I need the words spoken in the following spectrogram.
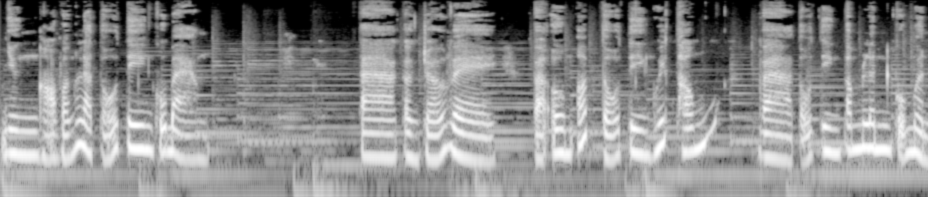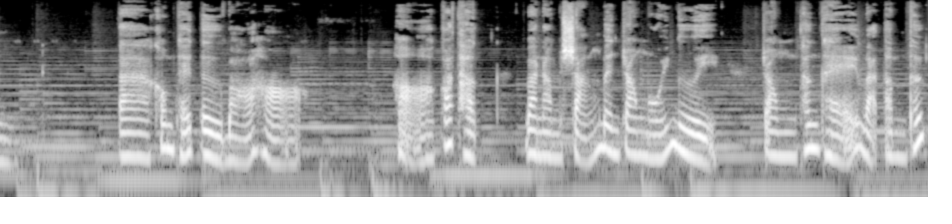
nhưng họ vẫn là tổ tiên của bạn. Ta cần trở về và ôm ấp tổ tiên huyết thống và tổ tiên tâm linh của mình. Ta không thể từ bỏ họ. Họ có thật và nằm sẵn bên trong mỗi người, trong thân thể và tâm thức.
